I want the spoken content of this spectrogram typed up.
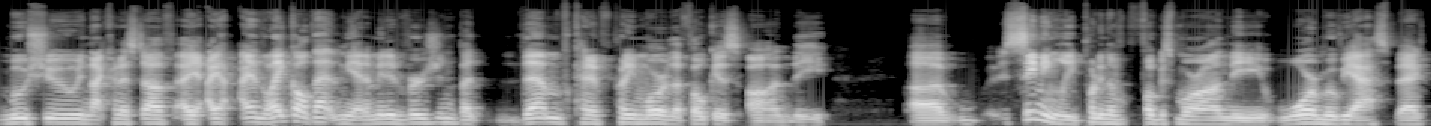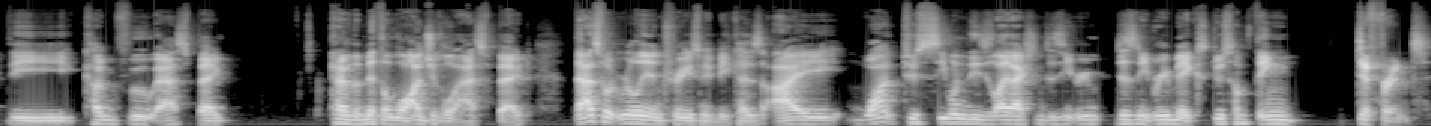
Mushu and that kind of stuff. I, I I like all that in the animated version, but them kind of putting more of the focus on the uh seemingly putting the focus more on the war movie aspect, the kung fu aspect, kind of the mythological aspect. That's what really intrigues me because I want to see one of these live action Disney re- Disney remakes do something different.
